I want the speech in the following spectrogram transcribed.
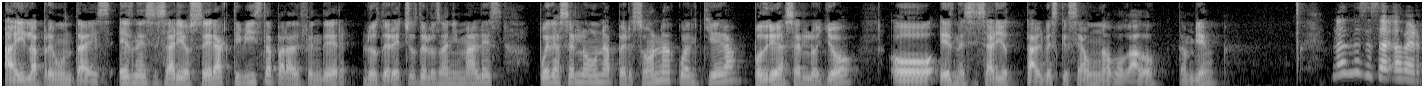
Ahí la pregunta es, ¿es necesario ser activista para defender los derechos de los animales? ¿Puede hacerlo una persona cualquiera? ¿Podría hacerlo yo? ¿O es necesario tal vez que sea un abogado también? No es necesario, a ver,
